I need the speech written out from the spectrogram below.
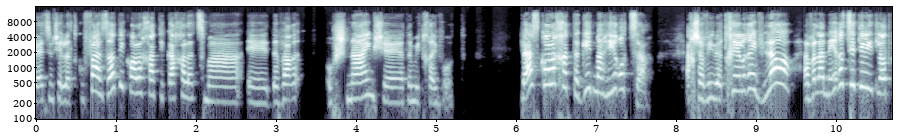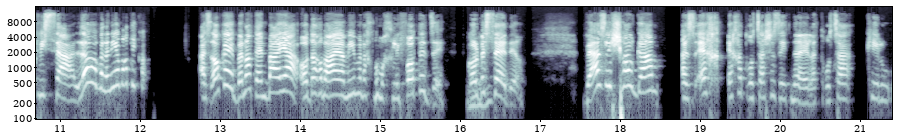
בעצם של התקופה הזאת, כל אחת תיקח על עצמה אה, דבר או שניים שאתן מתחייבות. ואז כל אחת תגיד מה היא רוצה. עכשיו, אם יתחיל ריב, לא, אבל אני רציתי לתלות כביסה, לא, אבל אני אמרתי... כל-" אז אוקיי, בנות, אין בעיה, עוד ארבעה ימים אנחנו מחליפות את זה, הכל מהמם. בסדר. ואז לשאול גם, אז איך, איך את רוצה שזה יתנהל? את רוצה כאילו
